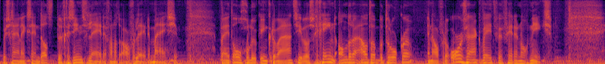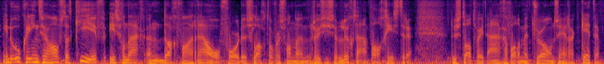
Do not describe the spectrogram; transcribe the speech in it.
Waarschijnlijk zijn dat de gezinsleden van het overleden meisje. Bij het ongeluk in Kroatië was geen andere auto betrokken... en over de oorzaak weten we verder nog niks. In de Oekraïense hoofdstad Kiev is vandaag een dag van rouw... voor de slachtoffers van een Russische luchtaanval gisteren. De stad werd aangevallen met drones en raketten.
